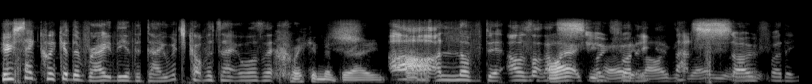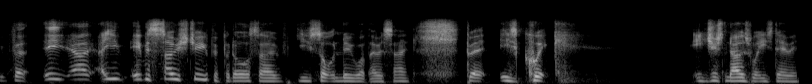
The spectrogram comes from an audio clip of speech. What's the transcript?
who said quick in the brain the other day? Which commentator was it? Quick in the brain. Oh, I loved it. I was like, that's so funny. That's well, so right. funny. But he, uh, he, it was so stupid, but also you sort of knew what they were saying. But he's quick. He just knows what he's doing,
